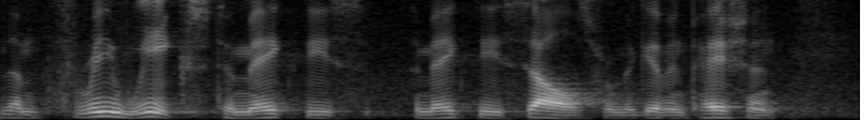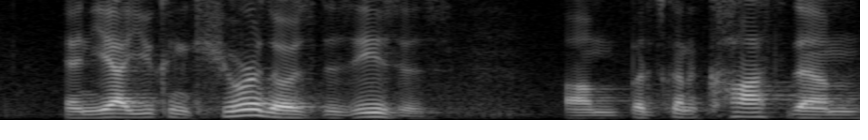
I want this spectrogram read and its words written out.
them three weeks to make, these, to make these cells from a given patient. And yeah, you can cure those diseases, um, but it's going to cost them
